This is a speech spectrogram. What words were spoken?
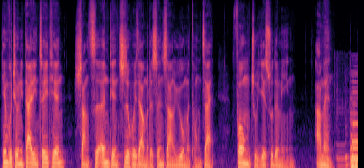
天父，求你带领这一天。赏赐恩典、智慧在我们的身上，与我们同在。奉主耶稣的名，阿门。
